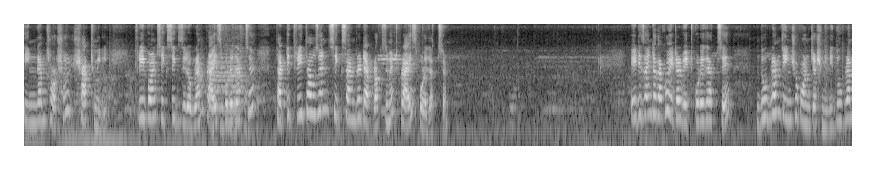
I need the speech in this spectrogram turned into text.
তিন গ্রাম ছশো ষাট milli three point six six zero gram price পড়ে যাচ্ছে। Thirty three thousand six hundred approximate price পড়ে যাচ্ছে। এই ডিজাইনটা দেখো এটার ওয়েট পড়ে যাচ্ছে দু গ্রাম তিনশো পঞ্চাশ মিলি দু গ্রাম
